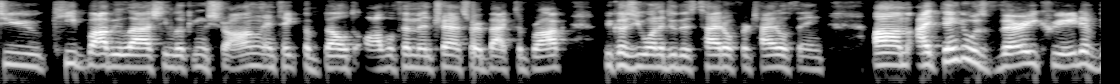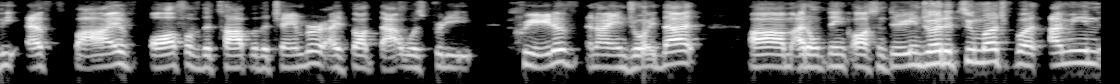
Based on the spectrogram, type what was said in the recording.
to keep Bobby Lashley looking strong and take the belt off of him and transfer it back to Brock because you want to do this title for title thing. Um, I think it was very creative. The F5 off of the top of the chamber, I thought that was pretty creative, and I enjoyed that. Um, I don't think Austin Theory enjoyed it too much, but I mean,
